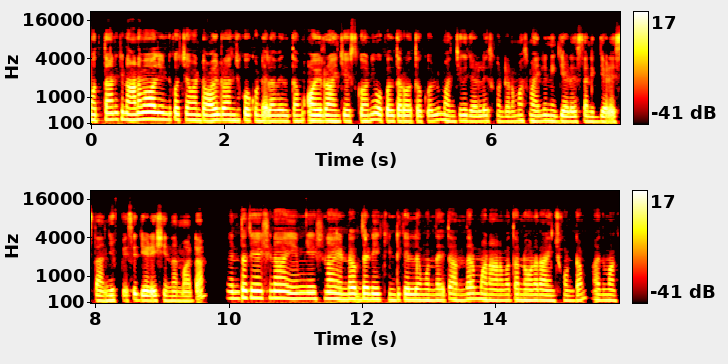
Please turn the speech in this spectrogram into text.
మొత్తానికి నానమ్మ వాళ్ళ ఇంటికి వచ్చామంటే ఆయిల్ రాయించుకోకుండా ఎలా వెళ్తాం? ఆయిల్ రాయించేసుకొని ఒకళ్ళ తర్వాత ఒకళ్ళు మంచిగా జడలేసుకుంటాను. మా స్మైల్ నీకు జడేస్తా నీకు జడేస్తా అని చెప్పేసి జడేసింది అనమాట ఎంత చేసినా ఏం చేసినా ఎండ్ ఆఫ్ ద డేకి ఇంటికి వెళ్ళే ముందు అయితే అందరం మా నాన్నమ్మతో నూనె రాయించుకుంటాం. అది మాకు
